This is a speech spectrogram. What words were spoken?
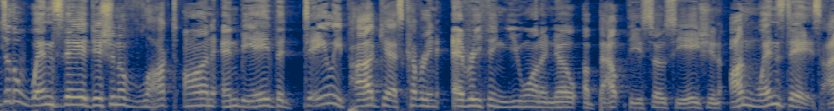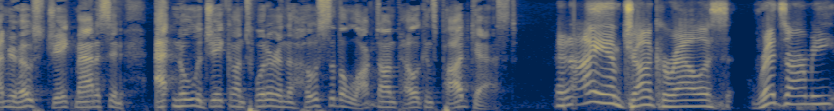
to the Wednesday edition of Locked On NBA, the daily podcast covering everything you want to know about the association. On Wednesdays, I'm your host, Jake Madison, at NOLA Jake on Twitter, and the host of the Locked On Pelicans podcast. And I am John Karalis, Reds Army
